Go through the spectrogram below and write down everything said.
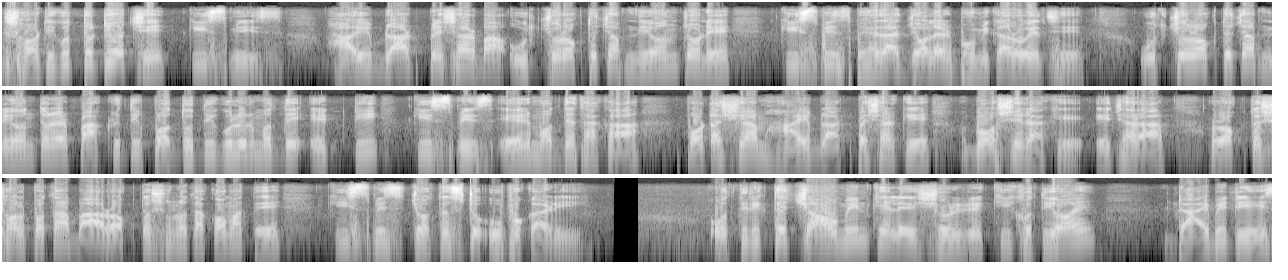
সঠিক উত্তরটি হচ্ছে কিশমিশ হাই ব্লাড প্রেশার বা উচ্চ রক্তচাপ নিয়ন্ত্রণে কিশমিশ ভেজা জলের ভূমিকা রয়েছে। উচ্চ রক্তচাপ নিয়ন্ত্রণের প্রাকৃতিক পদ্ধতিগুলির মধ্যে একটি কিসমিস। এর মধ্যে থাকা পটাশিয়াম হাই ব্লাড প্রেশারকে বশে রাখে। এছাড়া রক্ত স্বল্পতা বা রক্তশূন্যতা কমাতে কিসমিস যথেষ্ট উপকারী। অতিরিক্ত চাউমিন খেলে শরীরে কী ক্ষতি হয়? ডায়াবেটিস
